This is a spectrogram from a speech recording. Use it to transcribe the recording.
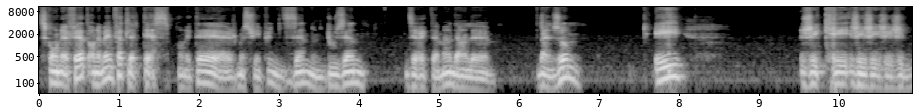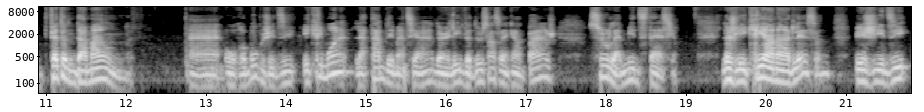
Ce qu'on a fait, on a même fait le test. On était, euh, je me souviens plus, une dizaine, une douzaine directement dans le, dans le Zoom. Et j'ai j'ai, fait une demande au robot, j'ai dit écris-moi la table des matières d'un livre de 250 pages sur la méditation. Là, je l'ai écrit en anglais, ça, puis j'ai dit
